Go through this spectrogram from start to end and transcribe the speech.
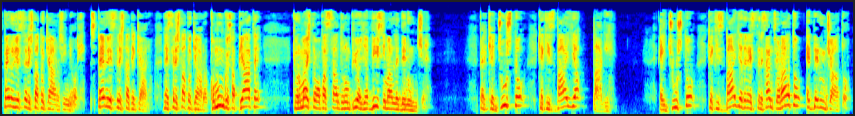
Spero di essere stato chiaro, signori. Spero di essere stato chiaro. Essere stato chiaro. Comunque sappiate che ormai stiamo passando non più agli avvisi ma alle denunce. Perché è giusto che chi sbaglia paghi. È giusto che chi sbaglia deve essere sanzionato e denunciato.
